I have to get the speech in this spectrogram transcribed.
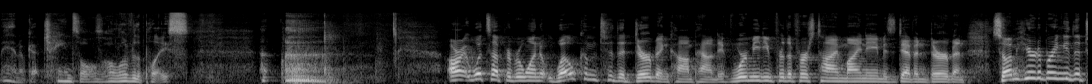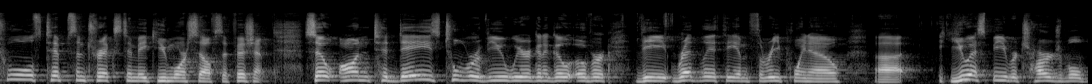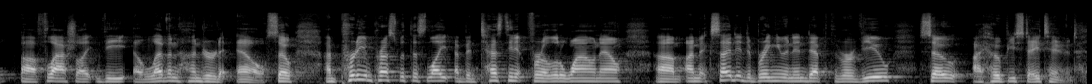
Man, I've got chainsaws all over the place. All right, what's up everyone? Welcome to the Durbin compound. If we're meeting for the first time, my name is Devin Durbin. So I'm here to bring you the tools, tips, and tricks to make you more self-sufficient. So on today's tool review, we're gonna go over the Red Lithium 3.0 uh, USB rechargeable uh, flashlight, the 1100L. So I'm pretty impressed with this light. I've been testing it for a little while now. Um, I'm excited to bring you an in-depth review, so I hope you stay tuned.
